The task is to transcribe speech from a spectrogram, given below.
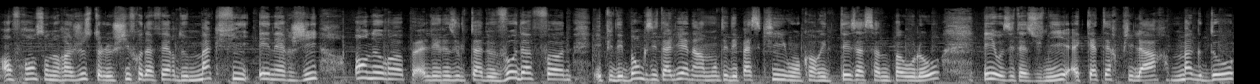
En France, on aura juste le chiffre d'affaires de McPhee Energy. En Europe, les résultats de Vodafone et puis des banques italiennes, hein, monter des Paschi ou encore Intesa San Paolo. Et aux États-Unis, Caterpillar, McDo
